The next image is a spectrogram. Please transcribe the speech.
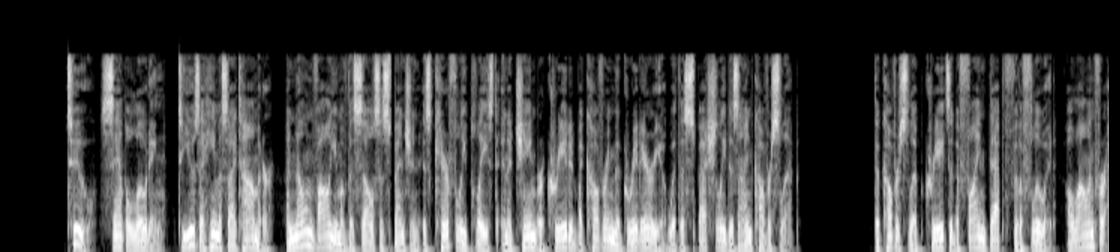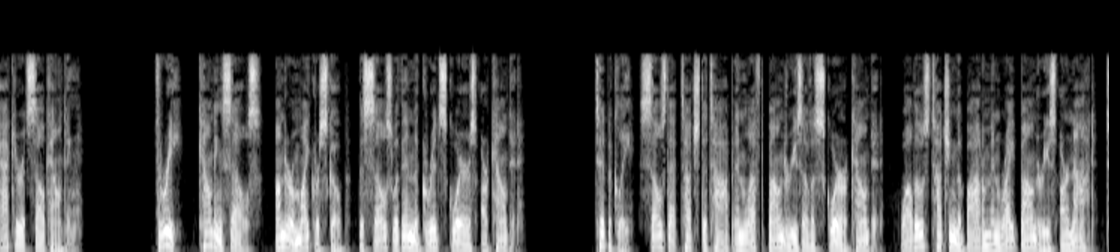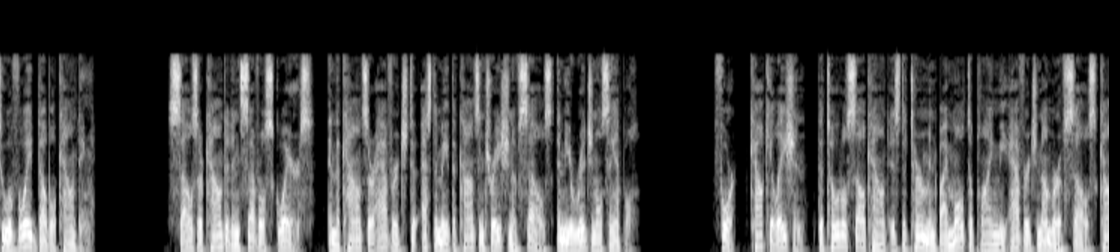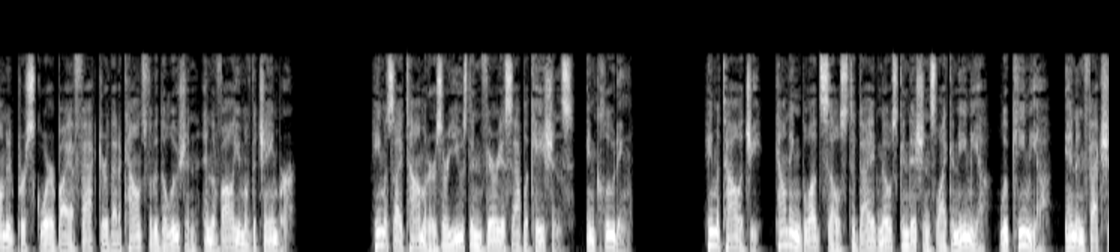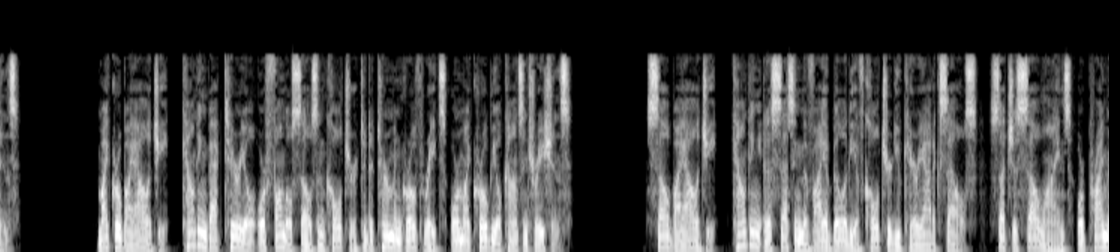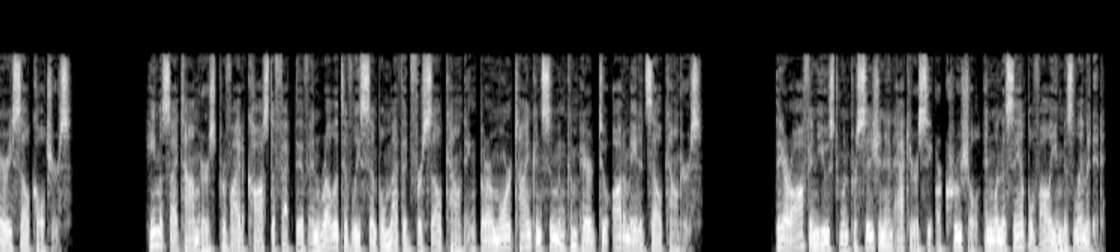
2. Sample loading. To use a hemocytometer, a known volume of the cell suspension is carefully placed in a chamber created by covering the grid area with a specially designed cover slip. The cover slip creates a defined depth for the fluid, allowing for accurate cell counting. 3. Counting cells. Under a microscope, the cells within the grid squares are counted. Typically, cells that touch the top and left boundaries of a square are counted, while those touching the bottom and right boundaries are not, to avoid double counting. Cells are counted in several squares, and the counts are averaged to estimate the concentration of cells in the original sample. 4. Calculation The total cell count is determined by multiplying the average number of cells counted per square by a factor that accounts for the dilution and the volume of the chamber. Hemocytometers are used in various applications, including hematology, counting blood cells to diagnose conditions like anemia, leukemia, and infections. Microbiology, counting bacterial or fungal cells in culture to determine growth rates or microbial concentrations. Cell biology, counting and assessing the viability of cultured eukaryotic cells, such as cell lines or primary cell cultures. Hemocytometers provide a cost-effective and relatively simple method for cell counting but are more time-consuming compared to automated cell counters. They are often used when precision and accuracy are crucial and when the sample volume is limited.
